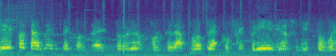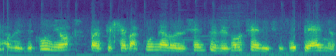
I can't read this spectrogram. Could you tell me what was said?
que es totalmente contradictorio porque la propia COFEPRIS dio su visto bueno desde junio para que se vacune a adolescentes de 12 a 17 años.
